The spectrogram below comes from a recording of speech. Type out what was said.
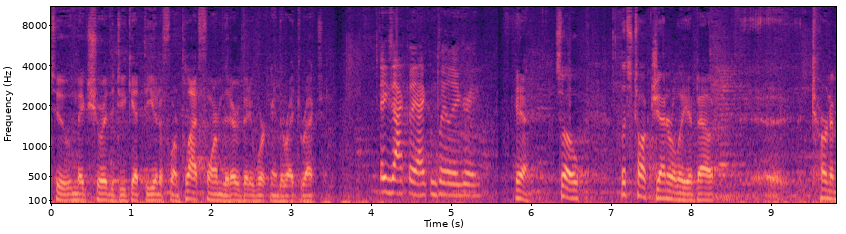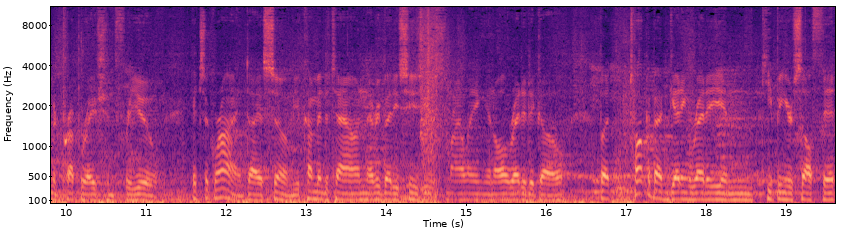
to make sure that you get the uniform platform, that everybody working in the right direction. Exactly, I completely agree. Yeah. So let's talk generally about uh, tournament preparation for you it's a grind, I assume. You come into town, everybody sees you smiling and all ready to go. But talk about getting ready and keeping yourself fit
